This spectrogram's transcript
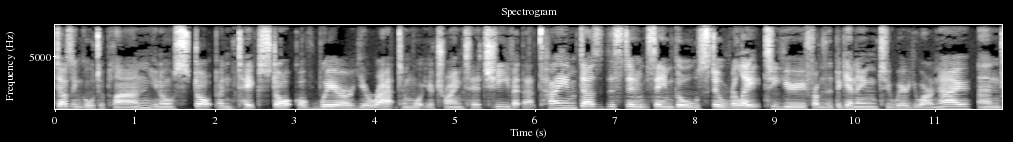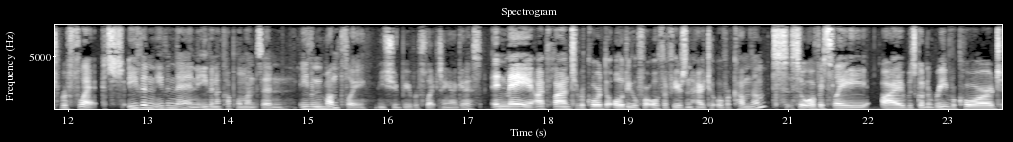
doesn't go to plan, you know, stop and take stock of where you're at and what you're trying to achieve at that time. Does the same goals still relate to you from the beginning to where you are now? And reflect. Even even then, even a couple months in, even monthly, you should be reflecting, I guess. In May, I plan to record the audio for author fears and how to overcome them. So obviously, I was going to re-record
